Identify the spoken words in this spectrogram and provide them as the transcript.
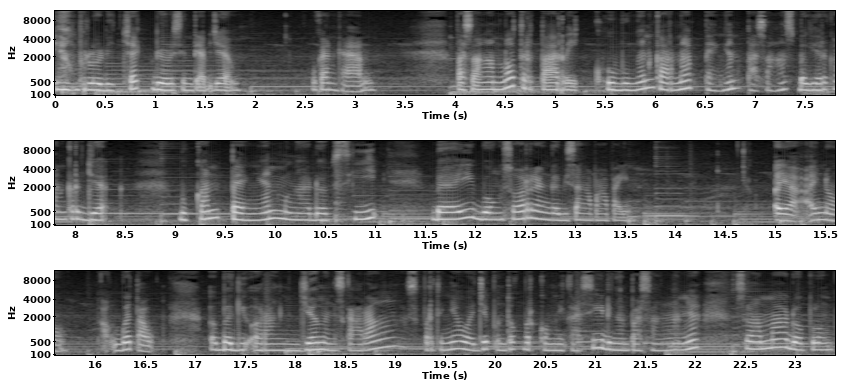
yang perlu dicek diurusin tiap jam? Bukan kan? Pasangan lo tertarik hubungan karena pengen pasangan sebagai rekan kerja, bukan pengen mengadopsi bayi bongsor yang gak bisa ngapa-ngapain. Oh ya, yeah, I know, gue tahu bagi orang zaman sekarang sepertinya wajib untuk berkomunikasi dengan pasangannya selama 24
